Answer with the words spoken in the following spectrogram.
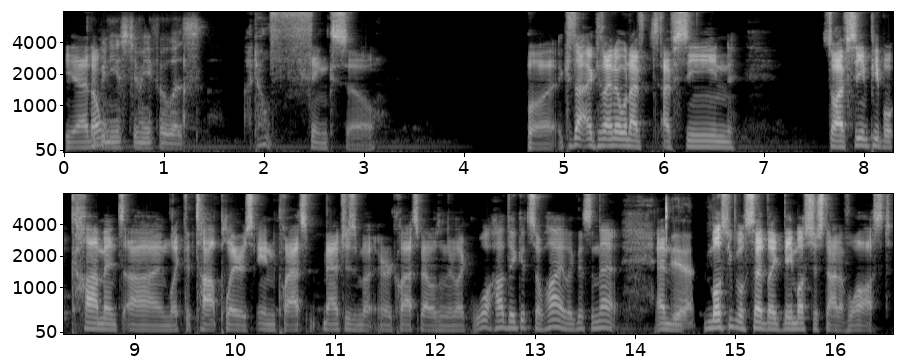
yeah, I It'd be don't. news to me if it was. I don't think so. But because I because I know when I've I've seen, so I've seen people comment on like the top players in class matches or class battles, and they're like, "Well, how'd they get so high? Like this and that." And Yeah. most people said like they must just not have lost.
